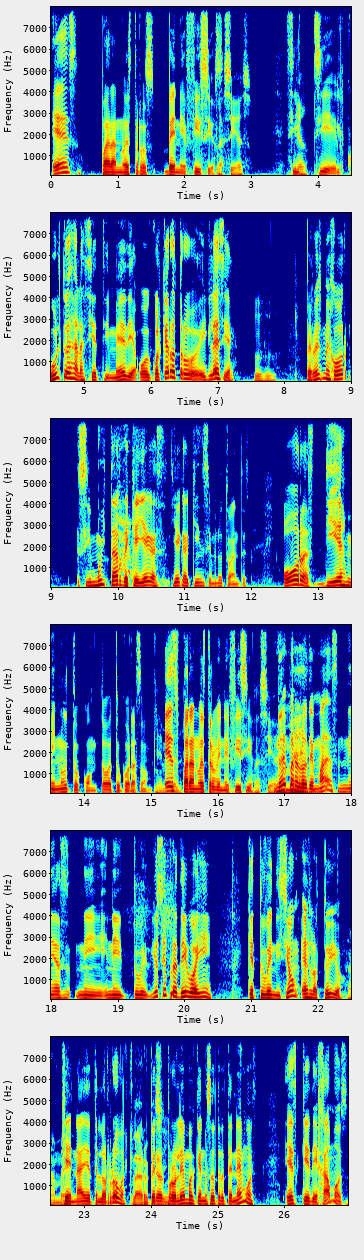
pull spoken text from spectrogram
es para nuestros beneficios. Así es. Si, el culto es a las siete y media o en cualquier otra iglesia, pero es mejor si muy tarde que llegas, llega 15 minutos antes, horas 10 minutos con todo tu corazón. Es para nuestro beneficio. Es. No es para los demás, ni es ni, ni tu, yo siempre digo ahí que tu bendición es lo tuyo, que nadie te lo roba. Claro que Pero el problema que nosotros tenemos es que dejamos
